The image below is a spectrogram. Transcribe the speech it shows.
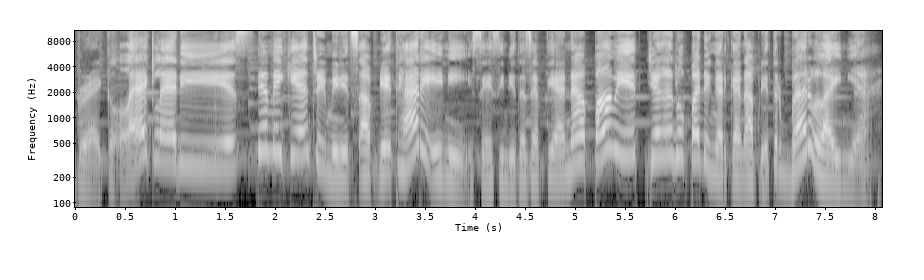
break leg ladies. Demikian 3 minutes update hari ini. Saya Cindy Septiana pamit. Jangan lupa dengarkan update terbaru lainnya.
